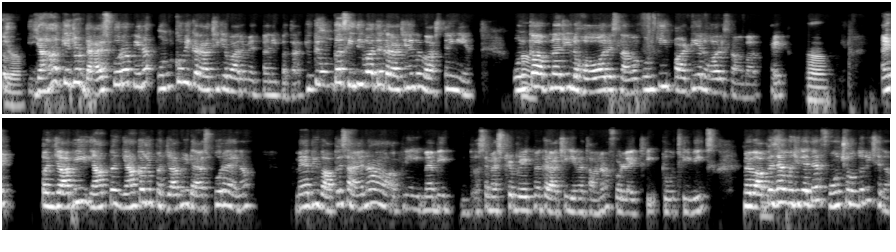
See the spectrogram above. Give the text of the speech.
تو یہاں کے جو ڈائسپورا بھی نا ان کو بھی کراچی کے بارے میں اتنا نہیں پتا کیونکہ ان کا سیدھی بات ہے کراچی سے کوئی واسطہ ہی نہیں ہے۔ ان کا اپنا جی لاہور اسلام آباد ان کی پارٹی ہے لاہور اسلام آباد اینڈ پنجابی یہاں پر یہاں کا جو پنجابی ڈائسپورا ہے نا میں ابھی واپس آیا نا اپنی میں بھی سیمسٹر بریک میں کراچی گیا تھا نا for like two three weeks میں واپس آیا مجھے کہتے ہیں فون چھوڑ تو نہیں چھنا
